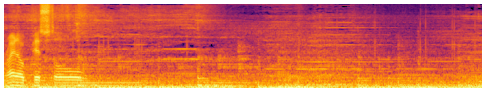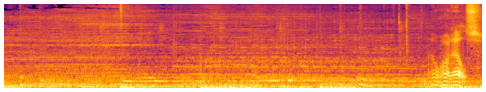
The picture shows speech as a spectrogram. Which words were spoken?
Rhino pistol. What else?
